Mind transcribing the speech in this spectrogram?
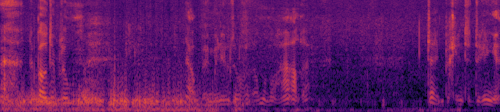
Ah, de boterbloem. Nou, ik ben benieuwd of we het allemaal nog halen. De tijd begint te dringen.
